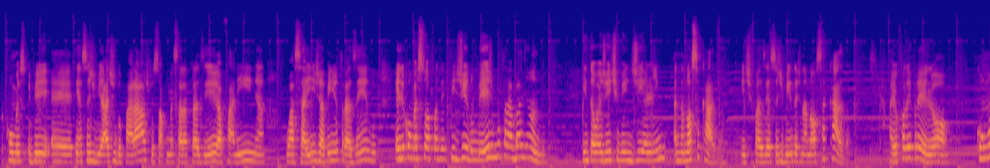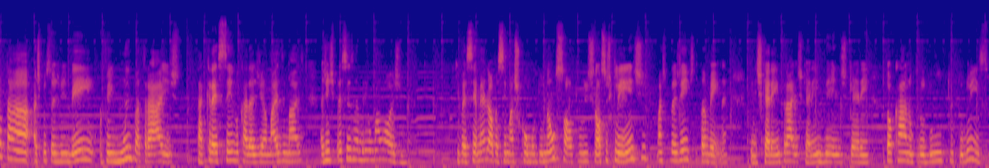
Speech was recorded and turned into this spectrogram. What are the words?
vê, é, tem essas viagens do Pará, os pessoal começaram a trazer a farinha, o açaí já vinha trazendo, ele começou a fazer pedido, mesmo trabalhando. Então a gente vendia ali na nossa casa, a gente fazia essas vendas na nossa casa. Aí eu falei para ele, ó, como tá, as pessoas vêm bem, vêm muito atrás, tá crescendo cada dia mais e mais, a gente precisa abrir uma loja que vai ser melhor, vai ser mais cômodo não só para os nossos clientes, mas para a gente também, né? Eles querem entrar, eles querem ver, eles querem tocar no produto, tudo isso.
